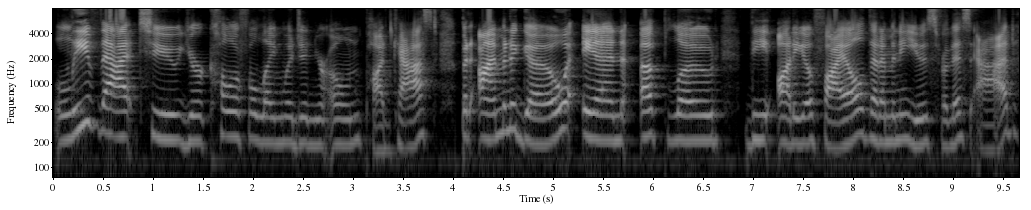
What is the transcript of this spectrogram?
leave that to your colorful language in your own podcast. But I'm gonna go and upload the audio file that I'm gonna use for this ad.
